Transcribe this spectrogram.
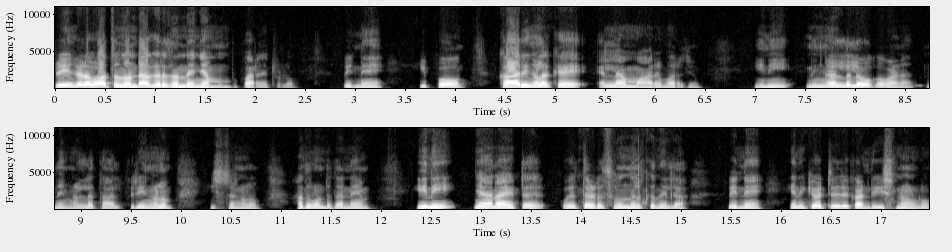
പ്രിയങ്കയുടെ ഭാഗത്തുനിന്ന് ഉണ്ടാകരുതെന്നേ ഞാൻ മുമ്പ് പറഞ്ഞിട്ടുള്ളൂ. പിന്നെ ഇപ്പോ കാര്യങ്ങളൊക്കെ എല്ലാം മാറി മറിഞ്ഞു. ഇനി നിങ്ങളുടെ ലോകമാണ് നിങ്ങളുടെ താല്പര്യങ്ങളും ഇഷ്ടങ്ങളും. അതുകൊണ്ട് തന്നെ ഇനി ഞാനായിട്ട് ഒരു തടസ്സവും നിൽക്കുന്നില്ല. പിന്നെ എനിക്ക് ഒറ്റൊരു കണ്ടീഷനേ ഉള്ളൂ.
